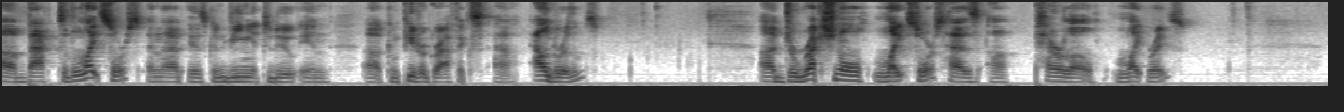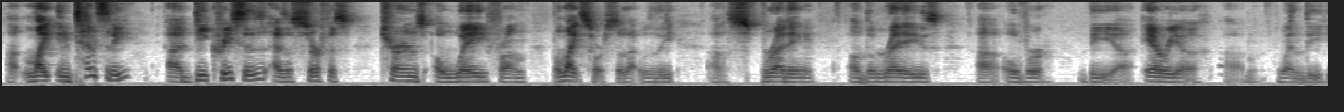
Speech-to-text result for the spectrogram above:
uh, back to the light source, and that is convenient to do in uh, computer graphics algorithms. A directional light source has parallel light rays. Uh, light intensity uh, decreases as a surface turns away from the light source. So that was the uh, spreading of the rays uh, over the uh, area um, when the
